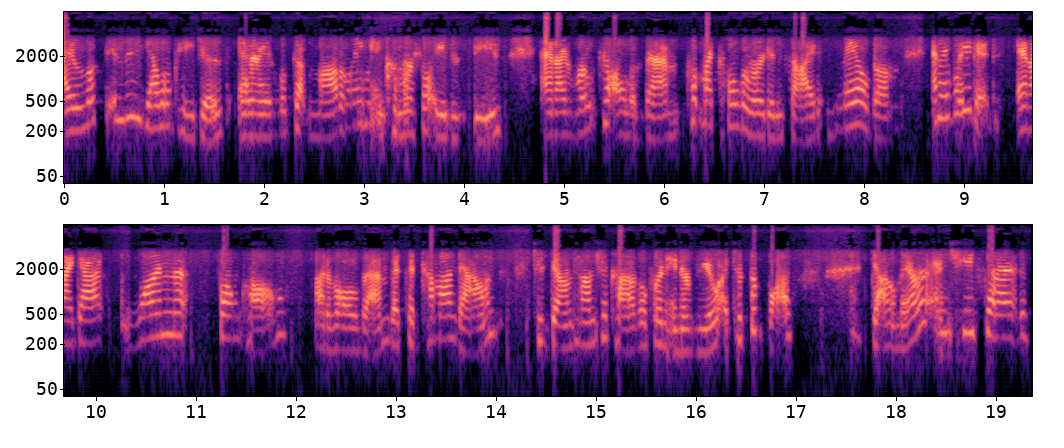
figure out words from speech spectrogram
I looked in the yellow pages and I looked up modeling and commercial agencies and I wrote to all of them, put my Polaroid inside, mailed them, and I waited. And I got one phone call out of all of them that said, come on down to downtown Chicago for an interview. I took the bus down there and she said,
